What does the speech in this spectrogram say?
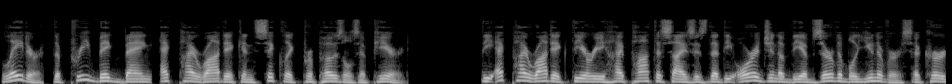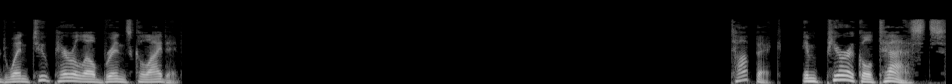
Later, the pre-Big Bang, ekpyrotic and cyclic proposals appeared. The ekpyrotic theory hypothesizes that the origin of the observable universe occurred when two parallel branes collided. Empirical tests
